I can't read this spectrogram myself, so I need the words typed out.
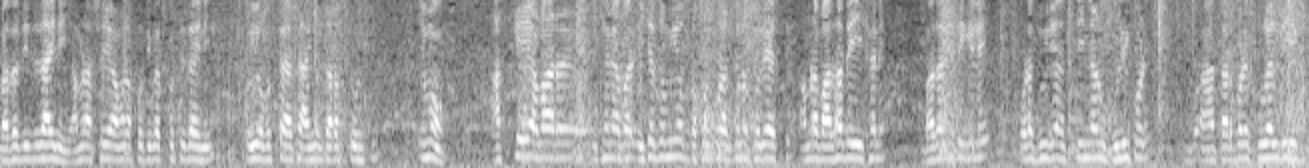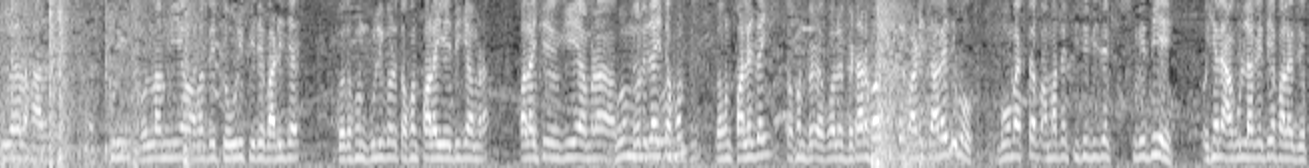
বাধা দিতে যাইনি আমরা সেই আমরা প্রতিবাদ করতে যাইনি। ওই অবস্থায় আছে আইনের দ্বারস্থ হয়েছি। এবং আজকে আবার এখানে আবার এটা জমিও দখল করার জন্য চলে আসছে। আমরা বাধা দিই এখানে। বাধা দিতে গেলে ওরা দুই তিন রাউন্ড গুলি করে। তারপরে কুড়াল দিয়ে কুড়াল হার ছুরি বললাম নিয়ে আমাদের দৌড়ি পিঠে বাড়ি যায়। যখন গুলি করে তখন পালাই এদিকে আমরা। পালাইতে গিয়ে আমরা চলে যাই তখন। যখন পালে যাই, তখন বলে, বেটার ঘর, তোদের বাড়ি জ্বালাই দিব। বোম একটা আমাদের পিছে পিছে ছুড়ে দিয়ে ওইখানে আগুন লাগিয়ে দিয়ে পালাই দিব।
